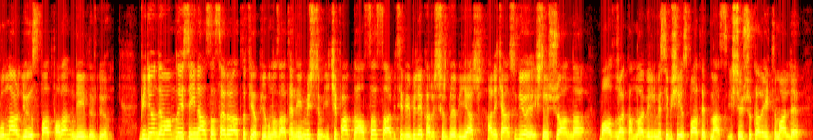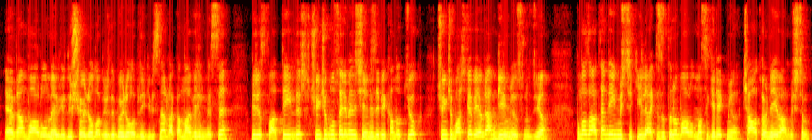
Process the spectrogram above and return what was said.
Bunlar diyor ispat falan değildir diyor. Videonun devamında ise yine hassas sayılara atıf yapıyor. Buna zaten değinmiştim. İki farklı hassas sabiti birbiriyle karıştırdığı bir yer. Hani kendisi diyor ya işte şu anda bazı rakamlar verilmesi bir şey ispat etmez. İşte şu kadar ihtimalle evren var olmayabilirdi. Şöyle olabilirdi, böyle olabilir gibisinden rakamlar verilmesi bir ispat değildir. Çünkü bunu söylemeniz için elinizde bir kanıt yok. Çünkü başka bir evren bilmiyorsunuz diyor. Buna zaten değinmiştik. İlla ki zıttının var olması gerekmiyor. Kağıt örneği vermiştim.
